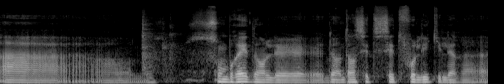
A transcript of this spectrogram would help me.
à sombrer dans, le, dans, dans cette, cette folie qui leur a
